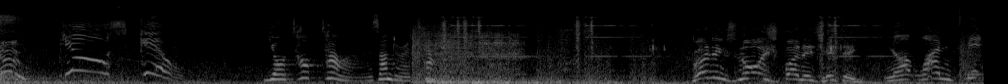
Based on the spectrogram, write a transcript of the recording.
Go. Pure skill. Your top tower is under attack. Running's not as fun as hitting. Not one bit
